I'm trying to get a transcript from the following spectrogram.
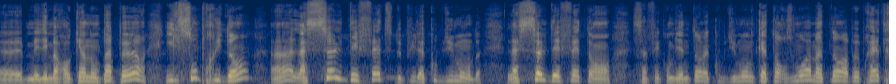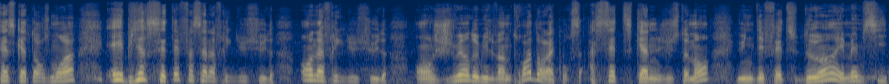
Euh, mais les Marocains n'ont pas peur. Ils sont prudents. hein. La seule défaite depuis la Coupe du Monde, la seule défaite en. Ça fait combien de temps la Coupe du Monde? 14 mois maintenant, à peu près 13-14 mois. Eh bien, c'était face à l'Afrique du Sud. En Afrique du Sud, en juin 2023, dans la course à 7 cannes, justement, une défaite 2-1. Et même si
